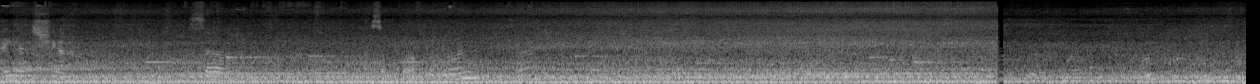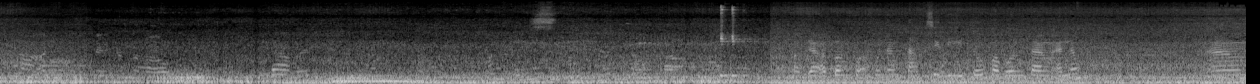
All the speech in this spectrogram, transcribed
Ayan siya. So, pasok po ako doon. Mag-aabang po ako ng taxi dito papuntang ano um,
